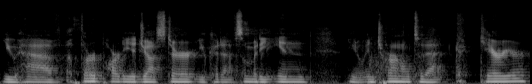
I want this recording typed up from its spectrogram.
You have a third party adjuster. You could have somebody in you know internal to that c- carrier.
